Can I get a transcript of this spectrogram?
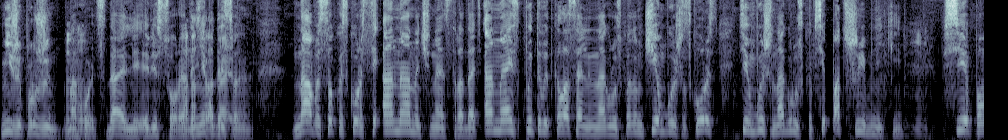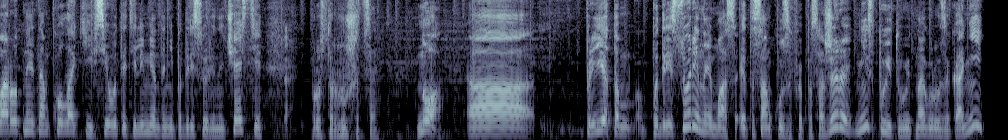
ниже пружин uh-huh. находится, да, или рессор. Она это не подрессоренное на высокой скорости она начинает страдать, она испытывает колоссальную нагрузку. Поэтому чем выше скорость, тем выше нагрузка. Все подшипники, все поворотные там кулаки, все вот эти элементы неподрессоренной части да. просто рушатся. Но а, при этом подрессоренные массы, это сам кузов и пассажиры, не испытывают нагрузок. Они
